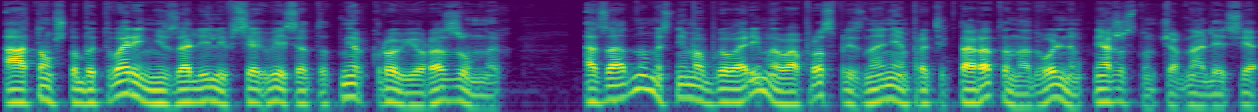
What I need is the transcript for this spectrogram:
а о том, чтобы твари не залили все, весь этот мир кровью разумных. А заодно мы с ним обговорим и вопрос с признанием протектората над вольным княжеством Чернолесья.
